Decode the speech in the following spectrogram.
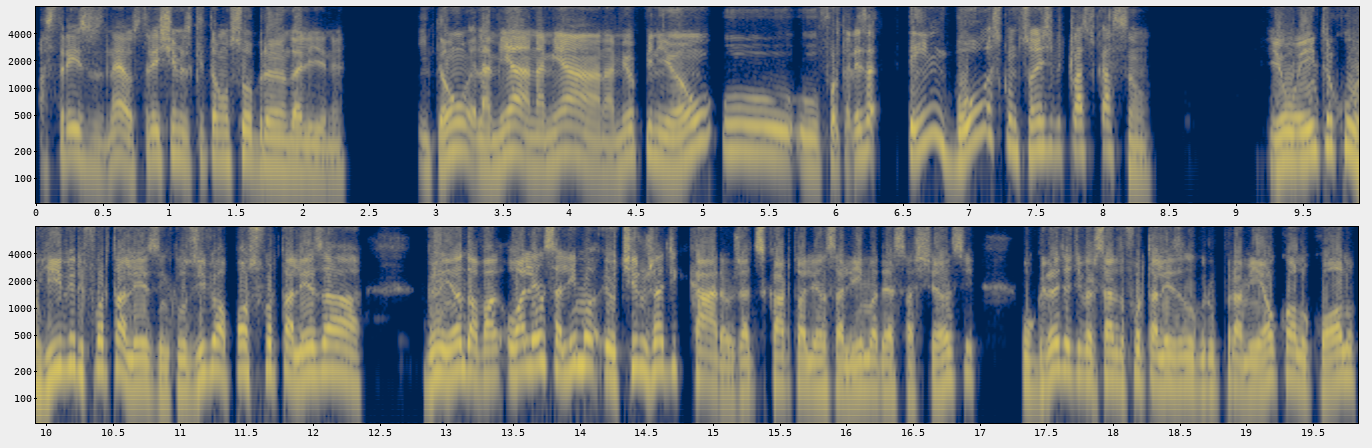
as três, né, os três times que estão sobrando ali, né? Então, na minha, na minha, na minha opinião, o, o Fortaleza tem boas condições de classificação. Eu entro com River e Fortaleza. Inclusive, eu aposto Fortaleza ganhando a vaga. O Aliança Lima, eu tiro já de cara, eu já descarto o Aliança Lima dessa chance. O grande adversário do Fortaleza no grupo, para mim, é o Colo-Colo.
